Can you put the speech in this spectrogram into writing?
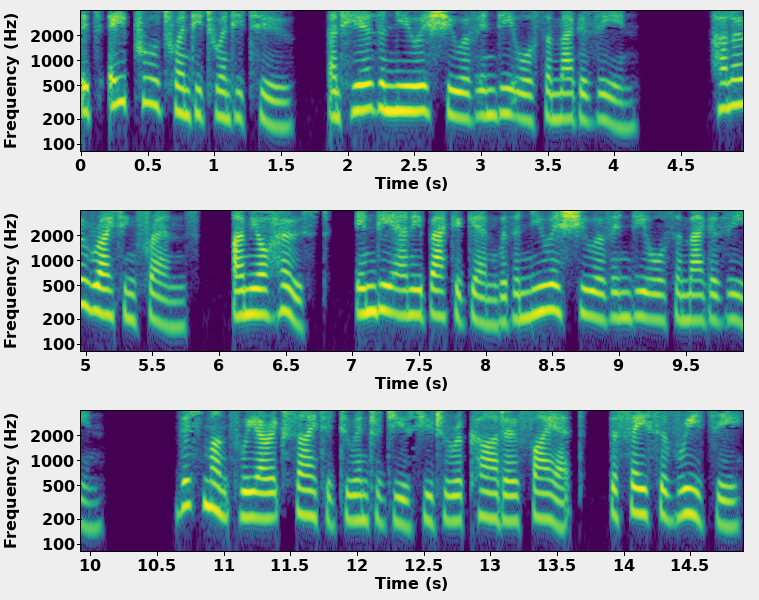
It's April 2022, and here's a new issue of Indie Author magazine. Hello, writing friends, I'm your host, Indie Annie, back again with a new issue of Indie Author magazine. This month we are excited to introduce you to Ricardo Fayet, the face of Reedsy.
